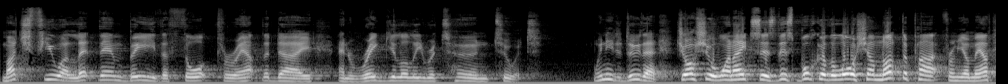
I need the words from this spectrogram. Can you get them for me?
Much fewer let them be the thought throughout the day and regularly return to it. We need to do that. Joshua 1 8 says, This book of the law shall not depart from your mouth,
